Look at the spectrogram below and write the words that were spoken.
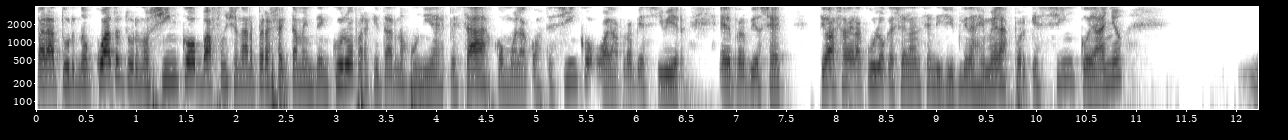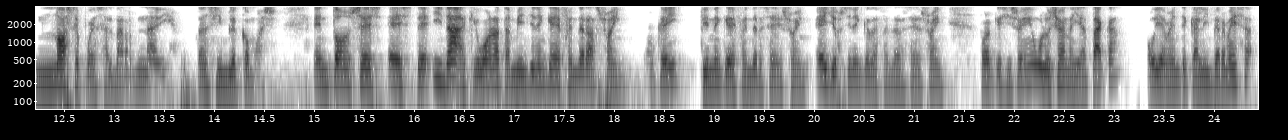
para turno 4, turno 5 va a funcionar perfectamente en curva para quitarnos unidades pesadas como la coste 5 o la propia Sivir, el propio set. Te vas a ver a culo que se lancen disciplinas gemelas porque 5 de daño no se puede salvar nadie. Tan simple como es. Entonces, este. Y nada, que bueno, también tienen que defender a Swain. ¿Ok? Tienen que defenderse de Swain. Ellos tienen que defenderse de Swain. Porque si Swain evoluciona y ataca, Obviamente que al limpiar mesa,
